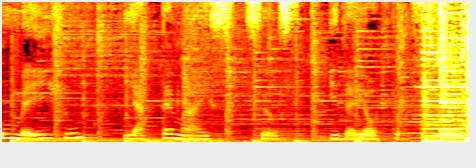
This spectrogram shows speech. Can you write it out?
Um beijo e até mais, seus idiotas.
